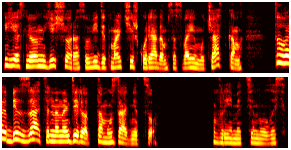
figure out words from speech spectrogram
если он еще раз увидит мальчишку рядом со своим участком, то обязательно надерет тому задницу. Время тянулось.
